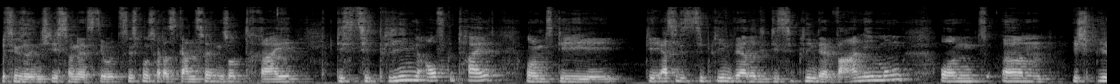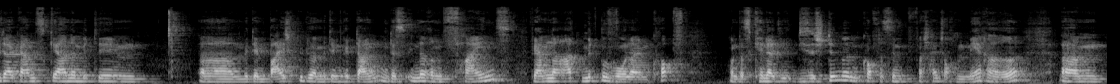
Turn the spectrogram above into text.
beziehungsweise nicht ich, sondern der Stoizismus hat das Ganze in so drei Disziplinen aufgeteilt. Und die, die erste Disziplin wäre die Disziplin der Wahrnehmung. Und ähm, ich spiele da ganz gerne mit dem äh, mit dem Beispiel oder mit dem Gedanken des inneren Feinds. Wir haben eine Art Mitbewohner im Kopf, und das kennt halt diese Stimme im Kopf, das sind wahrscheinlich auch mehrere, ähm,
